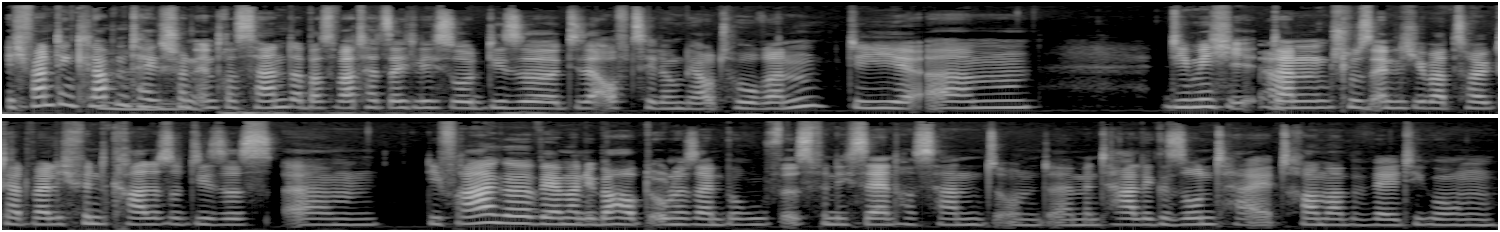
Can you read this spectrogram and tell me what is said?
Ich fand den Klappentext Mhm. schon interessant, aber es war tatsächlich so diese, diese Aufzählung der Autorin, die ähm, die mich dann schlussendlich überzeugt hat, weil ich finde gerade so dieses, ähm, die Frage, wer man überhaupt ohne seinen Beruf ist, finde ich sehr interessant und äh, mentale Gesundheit, Traumabewältigung,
